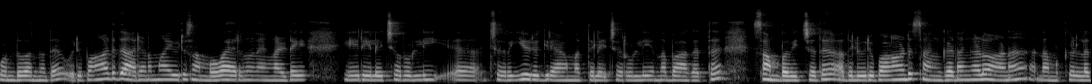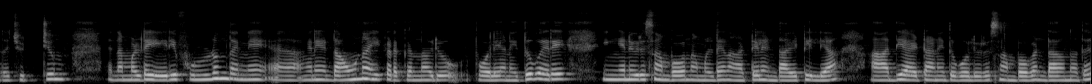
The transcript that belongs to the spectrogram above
കൊണ്ടുവന്നത്. ഒരുപാട് ദാരുണമായ ഒരു സംഭവമായിരുന്നു ഞങ്ങളുടെ ഏരിയയിലെ ചെറുള്ളി ചെറിയൊരു ഗ്രാമത്തിലെ ചെറുള്ളി എന്ന ഭാഗത്ത് സംഭവിച്ചത്. അതിലൊരുപാട് സങ്കടങ്ങളുമാണ് നമുക്കുള്ളത്. ചുറ്റും നമ്മളുടെ ഏരിയ ഫുള്ളും തന്നെ അങ്ങനെ ഡൗൺ ആയി കിടക്കുന്ന ഒരു പോലെയാണ്. ഇതുവരെ ഇങ്ങനെ ഒരു സംഭവം നമ്മളുടെ നാട്ടിൽ ഉണ്ടായിട്ടില്ല. ആദ്യമായിട്ടാണ് ഇതുപോലൊരു സംഭവം ഉണ്ടാകുന്നത്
